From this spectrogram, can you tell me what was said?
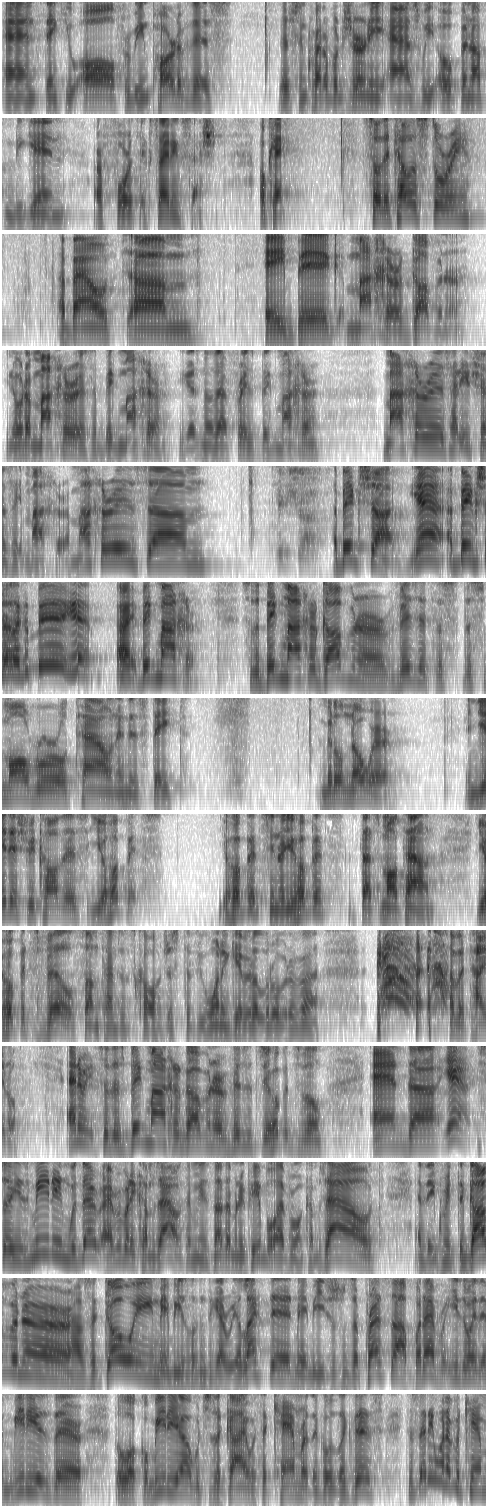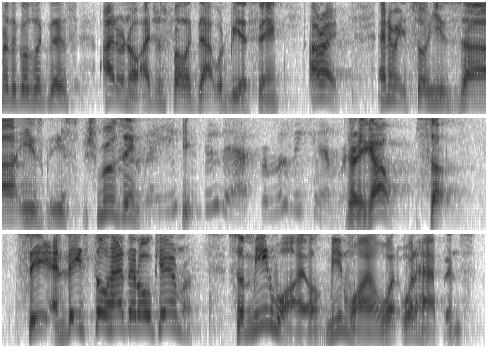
and thank you all for being part of this, this incredible journey as we open up and begin our fourth exciting session. Okay, so they tell a story about um, a big macher governor. You know what a macher is? A big macher. You guys know that phrase, big macher? Macher is, how do you translate macher? Macher is um, Big shot. a big shot. Yeah, a big shot, like a big, yeah. All right, big macher. So the big macher governor visits a, the small rural town in his state, middle nowhere. In Yiddish, we call this Yehupitz. Yehupitz, you know Yehupitz? It's that small town. Yehupitzville, sometimes it's called, just if you want to give it a little bit of a, of a title. Anyway, so this big macher governor visits Yehupitzville, and uh, yeah, so he's meeting with every, everybody. Comes out. I mean, it's not that many people. Everyone comes out, and they greet the governor. How's it going? Maybe he's looking to get reelected. Maybe he just wants a press up. Whatever. Either way, the media is there. The local media, which is a guy with a camera that goes like this. Does anyone have a camera that goes like this? I don't know. I just felt like that would be a thing. All right. Anyway, so he's uh, he's he's schmoozing. They used to do that for movie cameras. there you go. So, see, and they still had that old camera. So meanwhile, meanwhile, what, what happens?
